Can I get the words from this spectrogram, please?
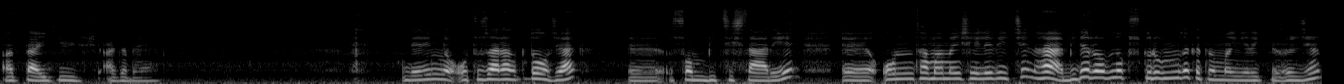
Hatta 2-3 aga be. Dediğim ya 30 Aralık'ta olacak. Ee, son bitiş tarihi. Ee, onun tamamen şeyleri için ha bir de Roblox grubumuza katılman gerekiyor Özcan.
